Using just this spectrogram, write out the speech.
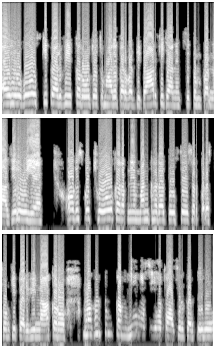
اے لوگوں اس کی پیروی کرو جو تمہارے پروردگار کی جانب سے تم پر نازل ہوئی ہے۔ اور اس کو چھوڑ کر اپنے من گھڑت دوسرے سرپرستوں کی پیروی نہ کرو۔ مگر تم کم ہی نصیحت حاصل کرتے ہو۔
